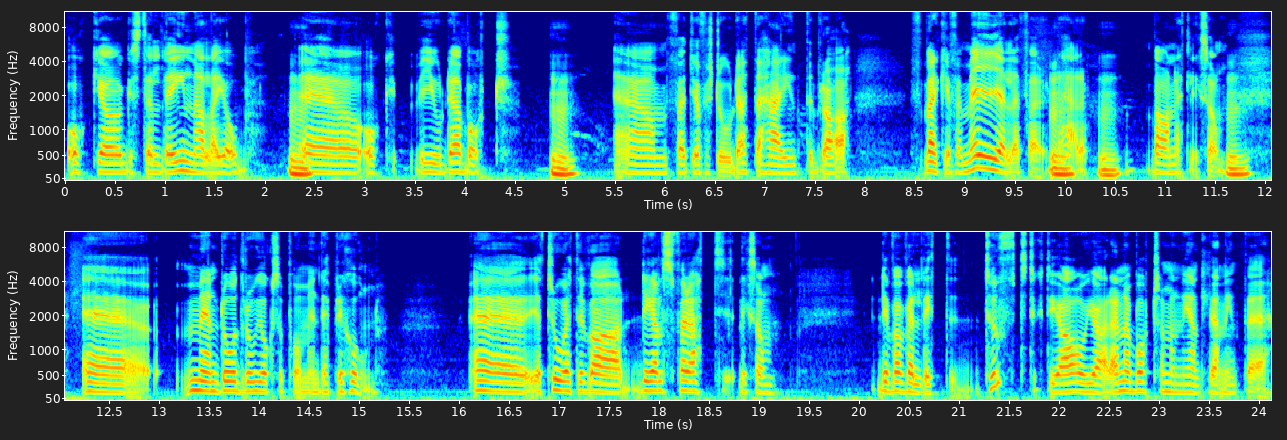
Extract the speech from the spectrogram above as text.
och jag ställde in alla jobb. Mm. Eh, och vi gjorde abort. Mm. Eh, för att jag förstod att det här är inte bra. Varken för mig eller för mm. det här mm. barnet liksom. Mm. Eh, men då drog jag också på mig en depression. Eh, jag tror att det var dels för att liksom det var väldigt tufft tyckte jag att göra en abort som man egentligen inte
